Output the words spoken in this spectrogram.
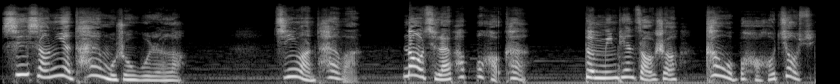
心想：你也太目中无人了。今晚太晚，闹起来怕不好看。等明天早上看我不好好教训。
